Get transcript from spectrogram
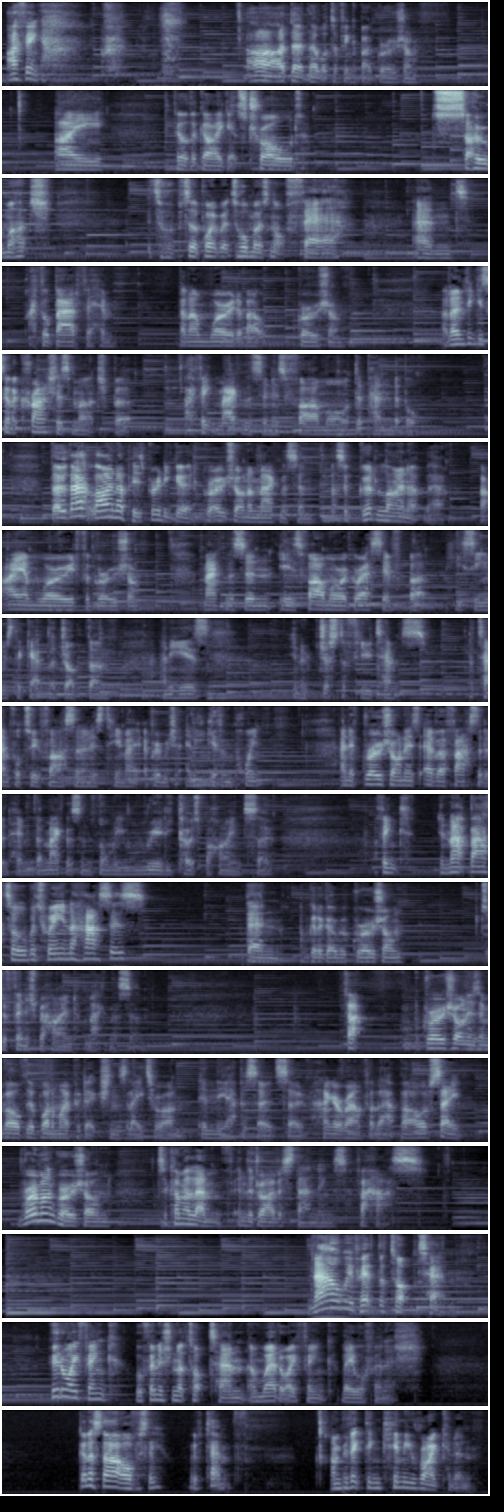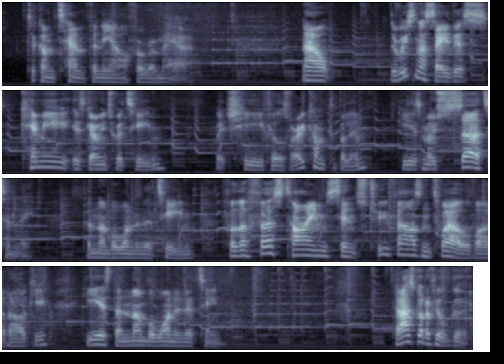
I think. ah, I don't know what to think about Grosjean. I feel the guy gets trolled so much it's to the point where it's almost not fair, and I feel bad for him. And I'm worried about Grosjean. I don't think he's going to crash as much, but I think Magnussen is far more dependable. Though that lineup is pretty good, Grosjean and Magnussen. That's a good lineup there. But I am worried for Grosjean. Magnussen is far more aggressive, but he seems to get the job done. and he is, you know, just a few tenths, a tenth or two faster than his teammate at pretty much any given point. And if Grosjean is ever faster than him, then Magnussen's normally really close behind. So I think in that battle between the Hasses, then I'm going to go with Grosjean to finish behind Magnussen. In fact, Grosjean is involved with one of my predictions later on in the episode, so hang around for that. But I will say Romain Grosjean to come 11th in the driver's standings for Haas. Now we've hit the top 10. Who do I think will finish in the top 10 and where do I think they will finish? Gonna start obviously with 10th. I'm predicting Kimi Raikkonen to come 10th in the Alfa Romeo. Now, the reason I say this, Kimi is going to a team which he feels very comfortable in. He is most certainly the number one in the team. For the first time since 2012, I'd argue, he is the number one in the team. That's got to feel good.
